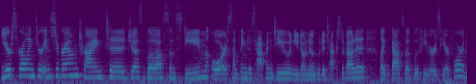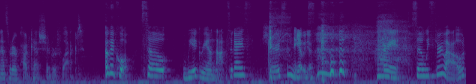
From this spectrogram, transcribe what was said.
you're scrolling through Instagram trying to just blow off some steam or something just happened to you and you don't know who to text about it. Like, that's what Blue Fever is here for, and that's what our podcast should reflect. okay cool so we agree on that so guys here's some names yeah, we do. all right so we threw out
